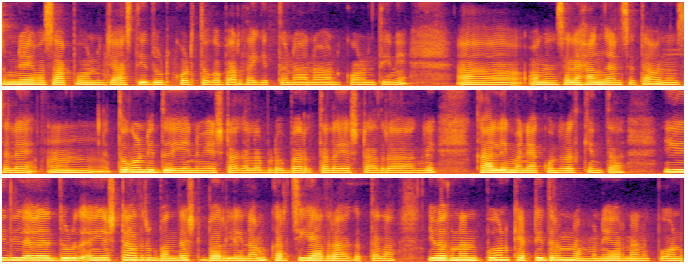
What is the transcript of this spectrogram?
ಸುಮ್ಮನೆ ಹೊಸ ಫೋನ್ ಜಾಸ್ತಿ ದುಡ್ಡು ಕೊಟ್ಟು ತೊಗೋಬಾರ್ದಾಗಿತ್ತು ನಾನು ಅಂದ್ಕೊತೀನಿ ಒಂದೊಂದು ಸಲ ಹಂಗೆ ಅನ್ಸುತ್ತೆ ಒಂದೊಂದು ಸಲ ತೊಗೊಂಡಿದ್ದು ಏನು ವೇಸ್ಟ್ ಆಗಲ್ಲ ಬಿಡು ಬರ್ತಲ್ಲ ಎಷ್ಟಾದರೂ ಆಗಲಿ, ಖಾಲಿ ಮನ್ಯಾಗ ಕುಂದ್ರೋದ್ಕಿಂತ. ಇಲ್ಲೇ ದುಡ್ದು, ಎಷ್ಟಾದರೂ ಬಂದಷ್ಟು ಬರಲಿ ನಮ್ಮ ಖರ್ಚಿಗೆ ಆದರೂ ಆಗುತ್ತಲ್ಲ. ಇವಾಗ ನನ್ನ ಫೋನ್ ಕೆಟ್ಟಿದ್ರೆ ನಮ್ಮ ಮನೆಯವ್ರು ನನಗೆ ಫೋನ್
